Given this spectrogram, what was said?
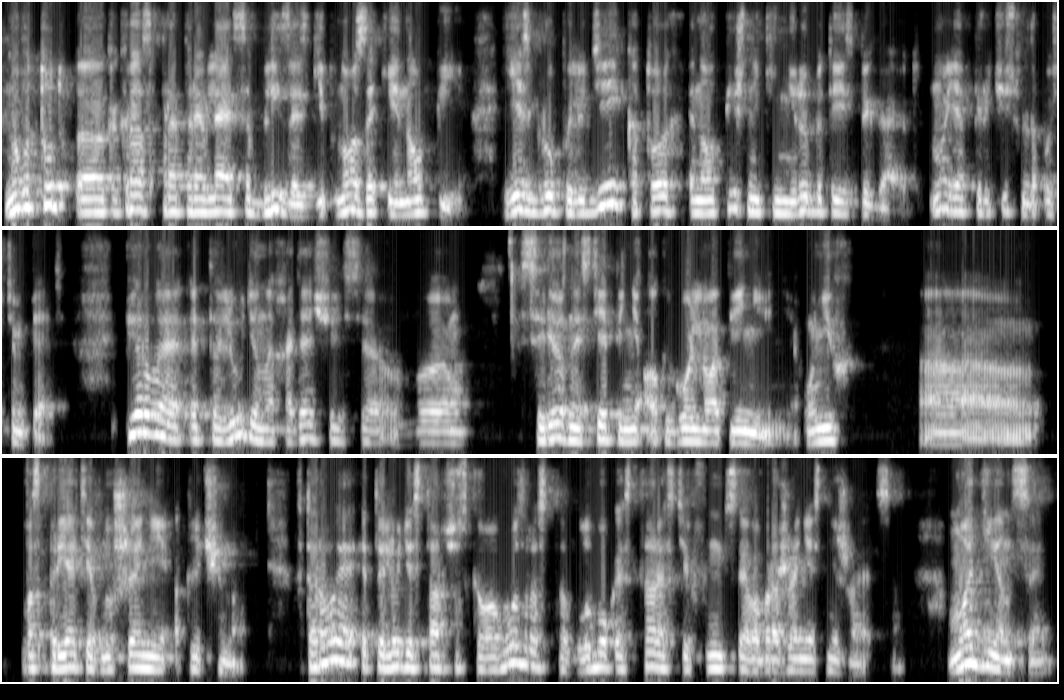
Ну вот тут э, как раз проявляется близость гипноза и НЛП. Есть группы людей, которых НЛПшники не любят и избегают. Ну, я перечислю, допустим, пять. Первое – это люди, находящиеся в серьезной степени алкогольного опьянения. У них восприятие внушений отключено. Второе – это люди старческого возраста, в глубокой старости функция воображения снижается. Младенцы,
